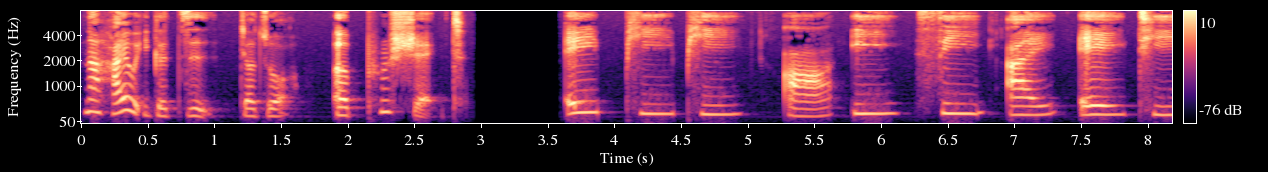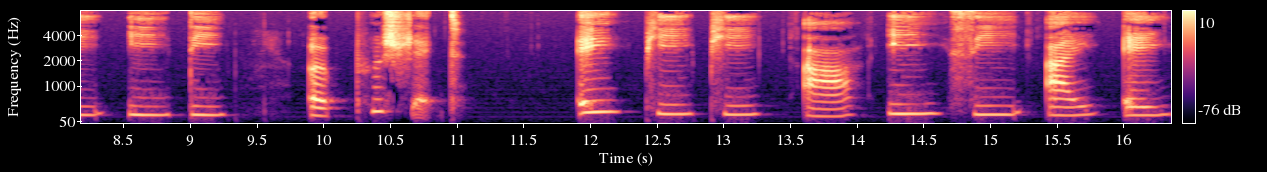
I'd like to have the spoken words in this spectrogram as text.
那还有一个字叫做 appreciate，a p p r e c i a t e d，appreciate，a p p r e c i a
